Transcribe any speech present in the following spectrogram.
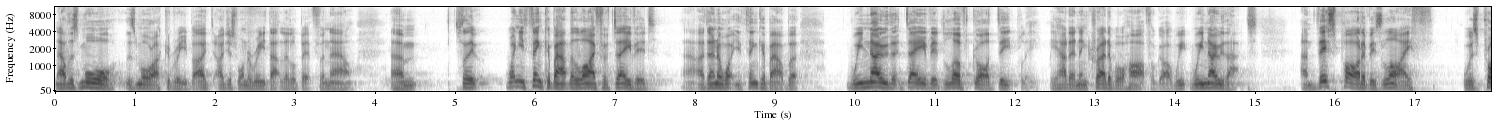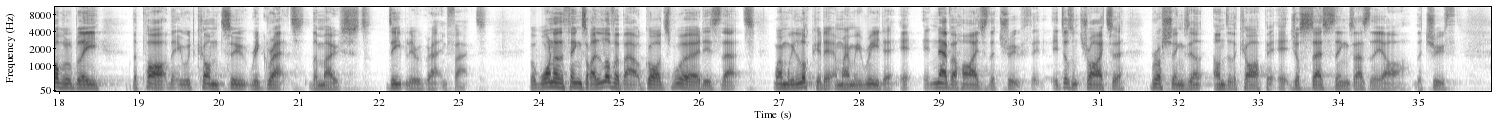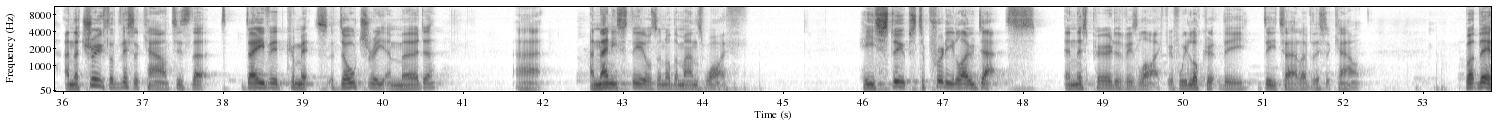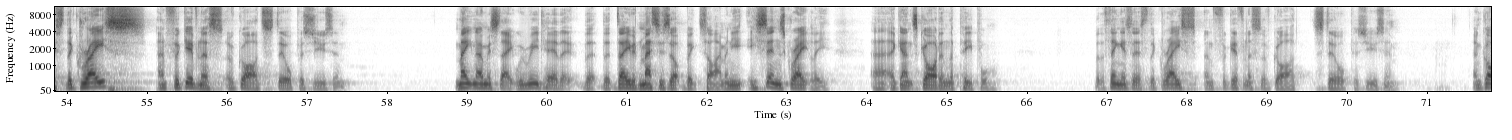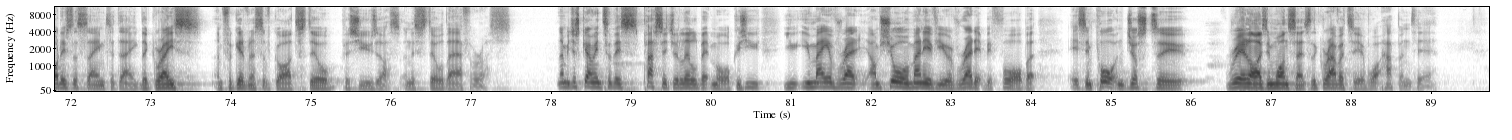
Now, there's more, there's more I could read, but I, I just want to read that little bit for now. Um, so, when you think about the life of David, uh, I don't know what you think about, but we know that David loved God deeply. He had an incredible heart for God. We, we know that. And this part of his life was probably the part that he would come to regret the most, deeply regret, in fact. But one of the things I love about God's word is that when we look at it and when we read it, it, it never hides the truth. It, it doesn't try to brush things under the carpet, it just says things as they are, the truth. And the truth of this account is that David commits adultery and murder, uh, and then he steals another man's wife. He stoops to pretty low depths in this period of his life, if we look at the detail of this account. But this, the grace and forgiveness of God still pursues him. Make no mistake, we read here that, that, that David messes up big time and he, he sins greatly uh, against God and the people. But the thing is this the grace and forgiveness of God still pursues him. And God is the same today. The grace and forgiveness of God still pursues us and is still there for us. Let me just go into this passage a little bit more because you, you, you may have read, I'm sure many of you have read it before, but it's important just to realize, in one sense, the gravity of what happened here.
